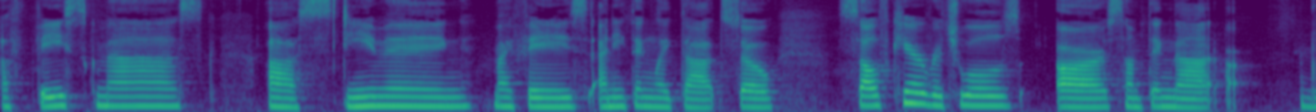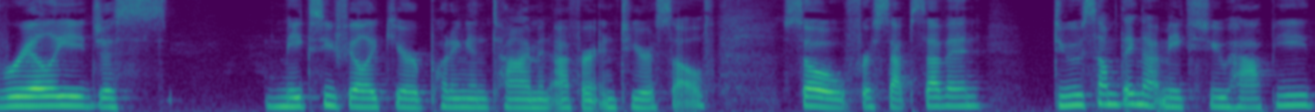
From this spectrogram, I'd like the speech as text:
a face mask, uh, steaming my face, anything like that. So, self care rituals are something that really just makes you feel like you're putting in time and effort into yourself. So, for step seven, do something that makes you happy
